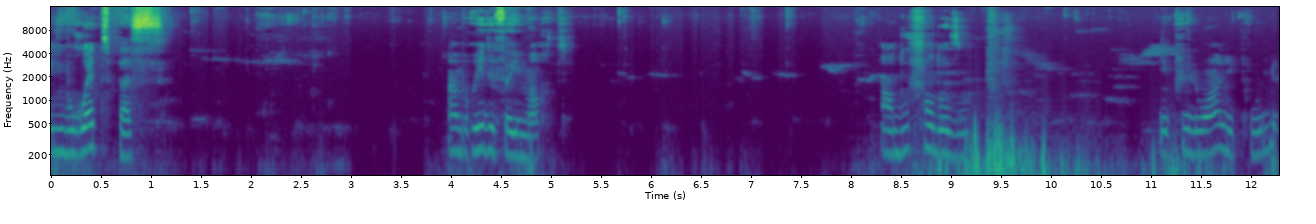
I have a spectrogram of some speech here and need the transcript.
Une brouette passe. Un bruit de feuilles mortes. Un doux chant d'oiseaux. Et plus loin, les poules.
